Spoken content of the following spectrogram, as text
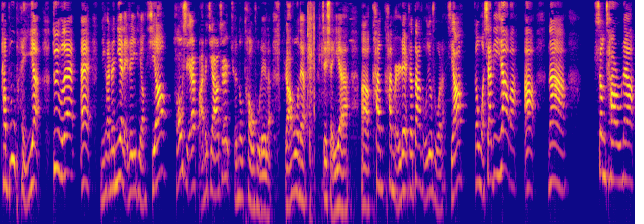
他不赔呀，对不对？哎，你看这聂磊这一听，行，好使，把这家事儿全都掏出来了。然后呢，这谁呀？啊，看看门的这大头就说了，行，跟我下地下吧。啊，那盛超呢？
